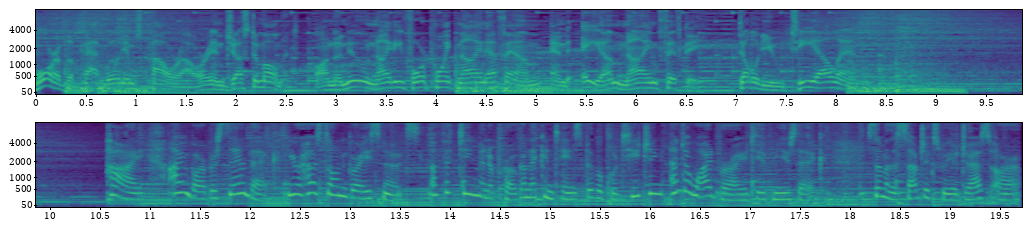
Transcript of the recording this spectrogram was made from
More of the Pat Williams Power Hour in just a moment on the new 94.9 FM and AM 950 WTLN. Hi, I'm Barbara Sandbeck, your host on Grace Notes, a 15 minute program that contains biblical teaching and a wide variety of music. Some of the subjects we address are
